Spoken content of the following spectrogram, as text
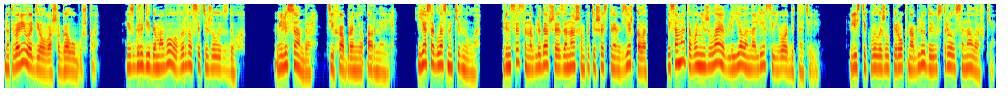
Натворила дел ваша голубушка». Из груди домового вырвался тяжелый вздох. «Мелисандра, — тихо обронил Арнель. Я согласно кивнула. Принцесса, наблюдавшая за нашим путешествием в зеркало, и сама того не желая, влияла на лес и его обитателей. Листик выложил пирог на блюдо и устроился на лавке.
